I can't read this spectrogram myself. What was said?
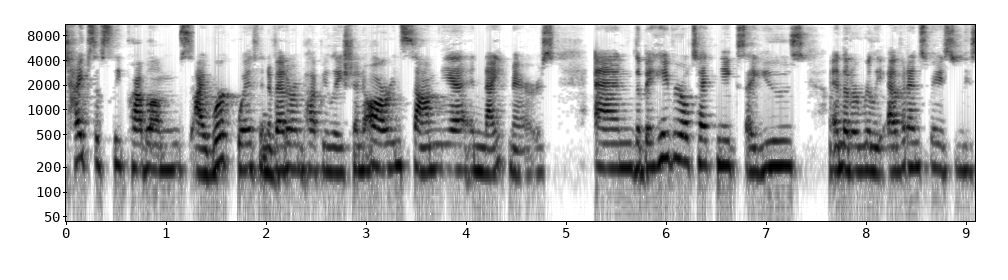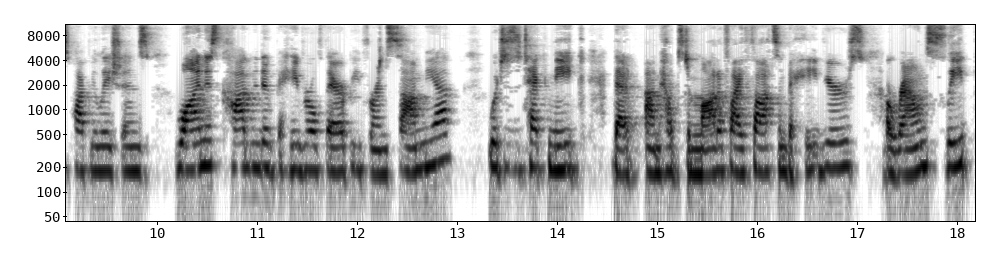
types of sleep problems I work with in a veteran population are insomnia and nightmares. And the behavioral techniques I use and that are really evidence based in these populations one is cognitive behavioral therapy for insomnia which is a technique that um, helps to modify thoughts and behaviors around sleep.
